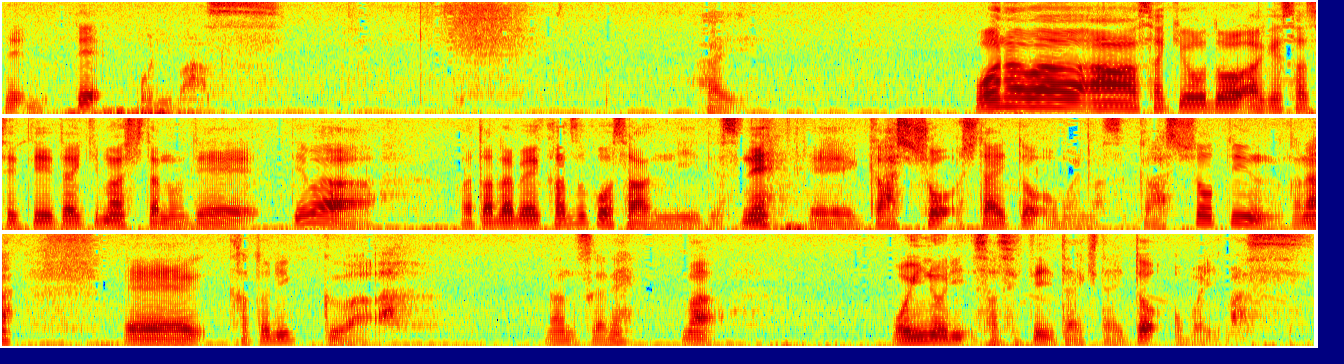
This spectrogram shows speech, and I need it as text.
眠っております。はい、お花はあ先ほど挙げさせていただきましたのででは渡辺和子さんにですね、えー、合唱したいと思います。合唱っていうのかな、えー、カトリックは何ですかね。まあお祈りさせていただきたいと思います。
